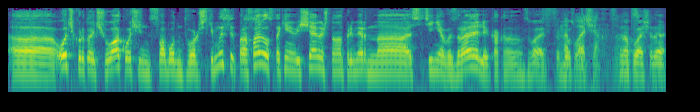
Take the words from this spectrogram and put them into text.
Очень крутой чувак, очень свободно творчески мыслит, прославился такими вещами, что, например, на стене в Израиле, как она называется? Стена плача. Стена плача, да.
